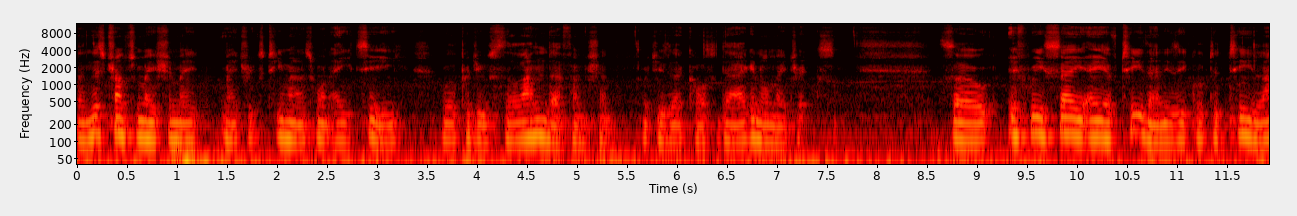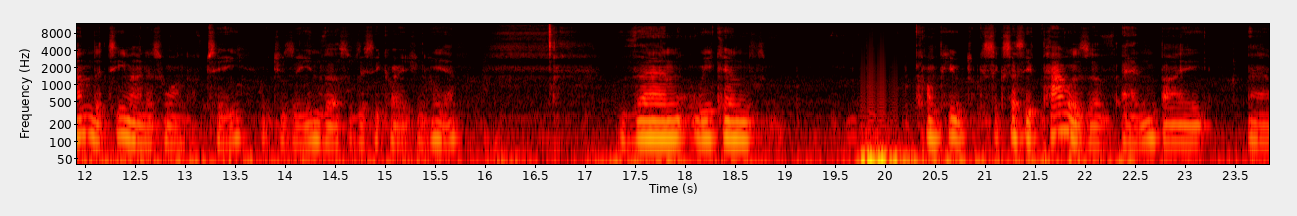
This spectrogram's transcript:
then this transformation ma matrix T minus 1 AT will produce the lambda function which is of course a diagonal matrix. So if we say A of t then is equal to t lambda t minus 1 of t, which is the inverse of this equation here, then we can compute successive powers of n by uh,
